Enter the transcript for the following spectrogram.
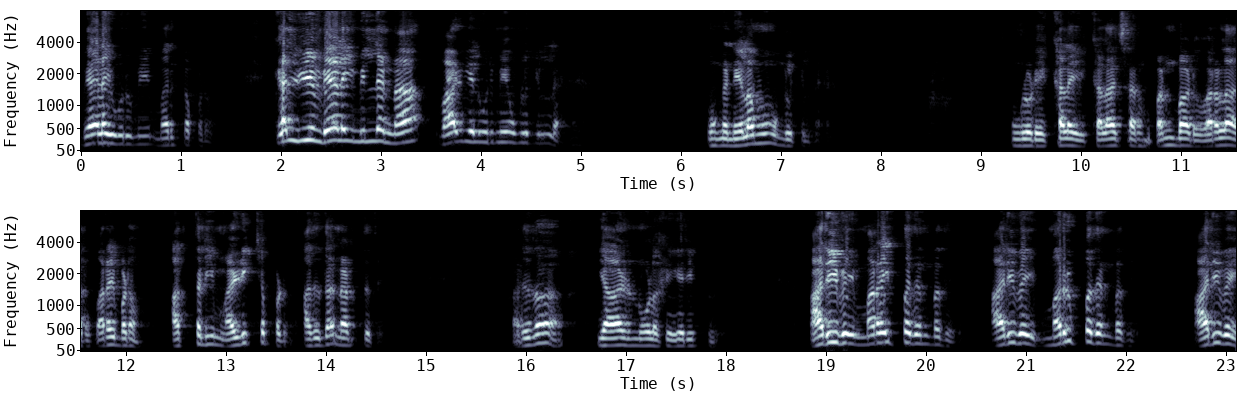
வேலை உரிமை மறுக்கப்படும். கல்வியும் வேலையும் இல்லைன்னா வாழ்வியல் உரிமை உங்களுக்கு இல்லை. உங்க நிலமும் உங்களுக்கு இல்லை. உங்களுடைய கலை கலாச்சாரம் பண்பாடு வரலாறு வரைபடம் அத்தனையும் அழிக்கப்படும். அதுதான் நடத்துது அதுதான் யாழ் நூலக எரிப்பு. அறிவை மறைப்பதென்பது அறிவை மறுப்பதென்பது அறிவை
